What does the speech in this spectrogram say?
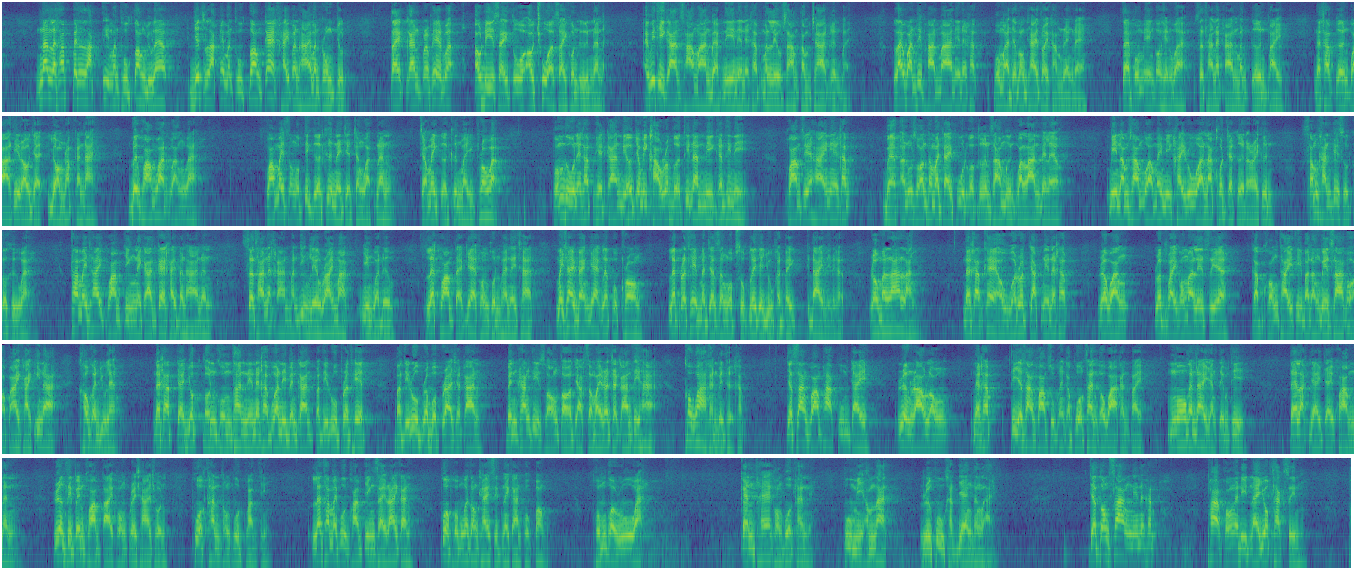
นั่นแหละครับเป็นหลักที่มันถูกต้องอยู่แล้ว ยึดหลักให้มันถูกต้องแก้ไขปัญหาให้มันตรงจุด แต่การประเภทว่าเอาดีใส่ตัวเอาชั่วใส่คนอื่นนั่นไอ้วิธีการสามานแบบนี้เนี่ยนะครับ มันเร็วซามต่ำช้าเกินไป หลายวันที่ผ่านมาเนี่ยนะครับ ผมอาจจะต้องใช้ถ้อยคำแรงๆแต่ผมเองก็เห็นว่าสถานการณ์มันเกินไป นะครับ เกินกว่าที่เราจะยอมรับกันได้ ด้วยความวาดหวังว่า ความไม่สงบที่เกิดขึ้นในเจ็ดจังหวัดนั้น จะไม่เกิดขึ้นใหม่อีก เพราะว่าผมดูนะครับเหตุการณ์เดี๋ยวจะมีข่าวระเบิดที่นั่นมีกันที่นี่ ความเสียหายเนี่ยครับ แบบอนุสรณ์ธรรมใจพูดก็เกินสามหมื่นกว่าล้านไปแล้ว มีหนำซ้ำว่าไม่มีใครรู้ว่าอนาคตจะเกิดอะไรขึ้นสำคัญที่สุดก็คือว่า ถ้าไม่ใช้ความจริงในการแก้ไขปัญหานั้น สถานการณ์มันยิ่งเลวร้ายมากยิ่งกว่าเดิม และความแตกแยกของคนภายในชาติ ไม่ใช่แบ่งแยกและปกครอง และประเทศมันจะสงบสุขและจะอยู่กันไปได้นี่นะครับ เรามาล้าหลังนะครับ แค่เอาหัวรถจักรเนี่ยนะครับ ระหว่างรถไฟของมาเลเซียกับของไทยที่บาดังเบซาก็ออกอายขายขี้หน้าเขากันอยู่แล้วนะครับ จะยกตนข่มท่านเนี่ยนะครับ ว่านี่เป็นการปฏิรูปประเทศ ปฏิรูประบบราชการเป็นครั้งที่สองต่อจากสมัยรัชกาลที่ห้าก็ว่ากันไปเถอะครับ จะสร้างความภาคภูมิใจเรื่องราวเรานะครับ ที่จะสร้างความสุขให้กับพวกท่านก็ว่ากันไปโง่กันได้อย่างเต็มที่ แต่หลักใหญ่ใจความนั้น เรื่องที่เป็นความตายของประชาชน พวกท่านต้องพูดความจริง และถ้าไม่พูดความจริงใส่ร้ายกัน พวกผมก็ต้องใช้สิทธิ์ในการปกป้อง ผมก็รู้ว่า แกนแท้ของพวกท่านเนี่ยผู้มีอำนาจหรือคู่ขัดแย้งทั้งหลาย จะต้องสร้างนี่นะครับ ภาพของอดีตนายกทักษิณ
